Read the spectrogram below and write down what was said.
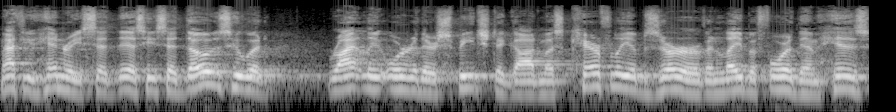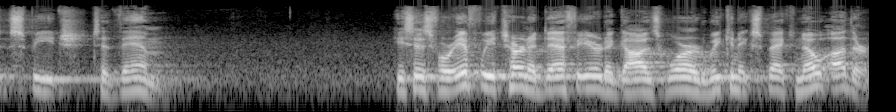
Matthew Henry said this He said, Those who would rightly order their speech to God must carefully observe and lay before them his speech to them. He says, For if we turn a deaf ear to God's word, we can expect no other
